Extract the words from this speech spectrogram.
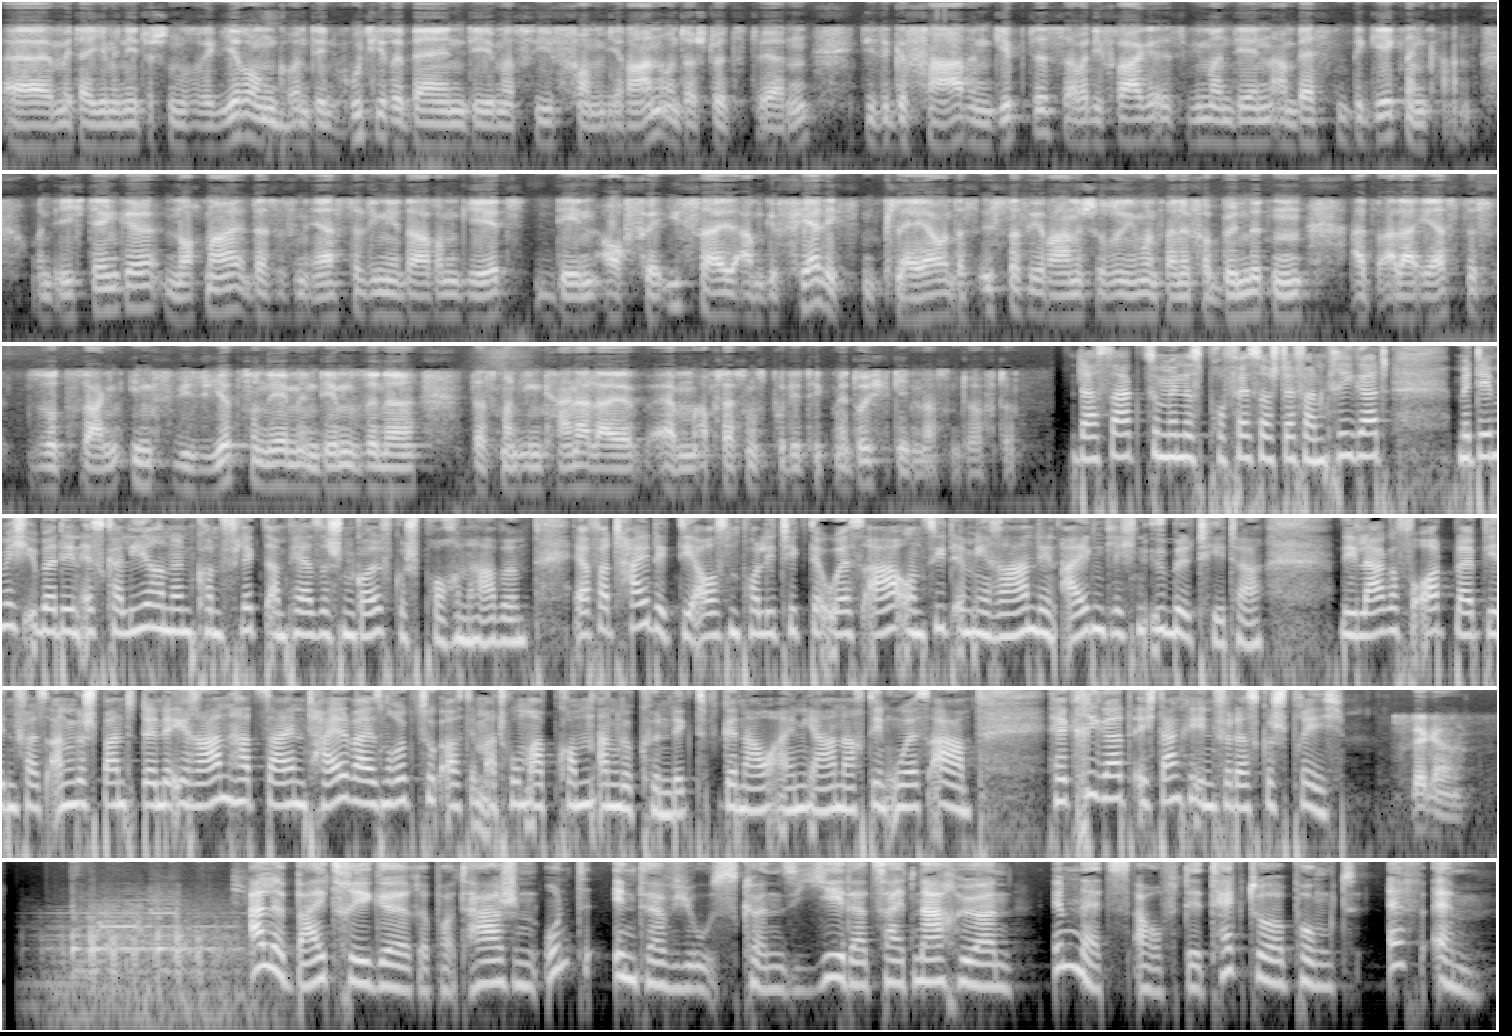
äh, mit der jemenitischen Regierung und den Houthi-Rebellen, die massiv vom Iran unterstützt werden. Diese Gefahren gibt es, aber die Frage ist, wie man denen am besten begegnen kann. Und ich denke nochmal, dass es in erster Linie darum geht, den auch für Israel am gefährlichsten Player, und das ist das iranische Regime und seine Verbündeten, als allererstes sozusagen ins Visier zu nehmen, in dem Sinne, dass man ihnen keinerlei ähm, Erpressungspolitik mehr durchgehen lassen dürfte. Das sagt zumindest Professor Stefan Kriegert, mit dem ich über den eskalierenden Konflikt am Persischen Golf gesprochen habe. Er verteidigt die Außenpolitik der USA und sieht im Iran den eigentlichen Übeltäter. Die Lage vor Ort bleibt jedenfalls angespannt, denn der Iran hat seinen teilweisen Rückzug aus dem Atomabkommen angekündigt, genau ein Jahr nach den USA. Herr Kriegert, ich danke Ihnen für das Gespräch. Sehr gerne. Alle Beiträge, Reportagen und Interviews können Sie jederzeit nachhören im Netz auf FM.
